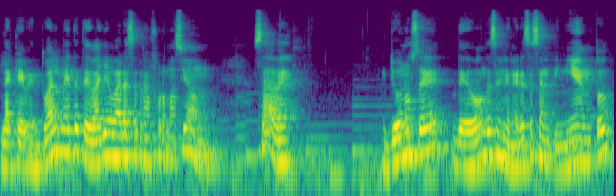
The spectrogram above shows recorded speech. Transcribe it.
la que eventualmente te va a llevar a esa transformación. ¿Sabes? Yo no sé de dónde se genera ese sentimiento,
